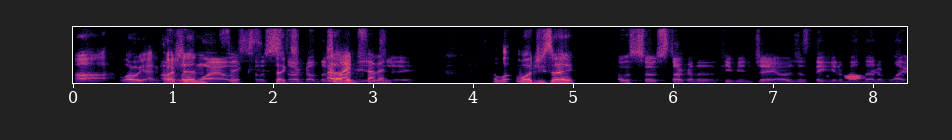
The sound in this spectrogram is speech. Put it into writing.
uh, what are we at? Question. know why I was Six. so Six. stuck I lied, seven. What'd you say? I was so stuck on the PB and J. I was just thinking about that. Of like,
